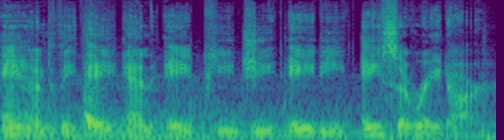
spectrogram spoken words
and the AN/APG-80 AESA radar.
